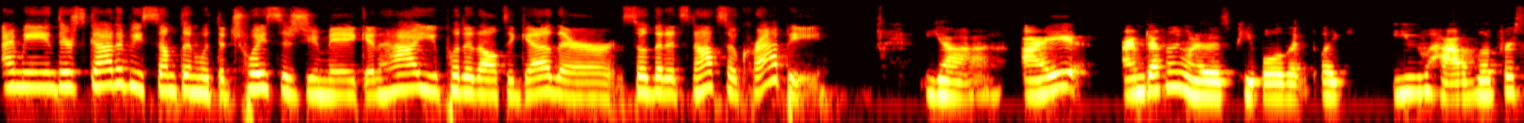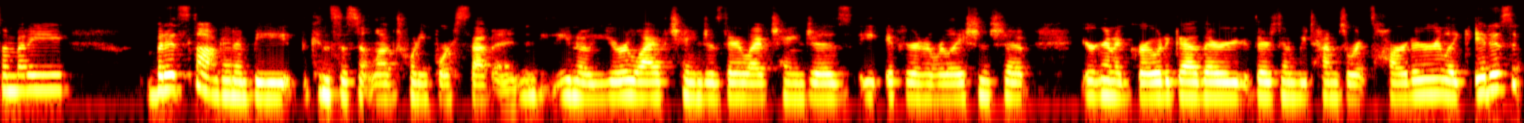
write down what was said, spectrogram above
I mean, there's got to be something with the choices you make and how you put it all together so that it's not so crappy. Yeah, I I'm definitely one of those people that like you have love for somebody, but it's not going to be consistent love 24 7. You know, your life changes, their life changes. If you're in a relationship, you're going to grow together. There's going to be times where it's harder. Like it is a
